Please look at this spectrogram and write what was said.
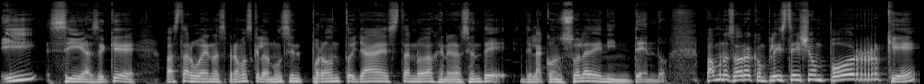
y sí, así que va a estar bueno. Esperamos que lo anuncien pronto ya esta nueva generación de, la consola de Nintendo. Vámonos ahora con PlayStation porque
